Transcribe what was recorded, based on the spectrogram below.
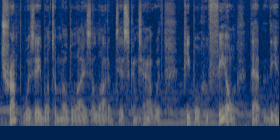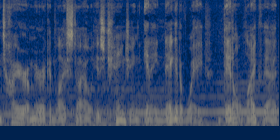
Trump was able to mobilize a lot of discontent with people who feel that the entire American lifestyle is changing in a negative way. They don't like that.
